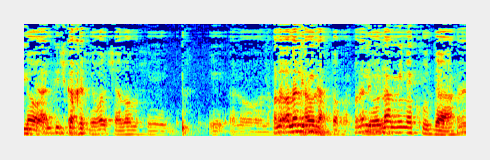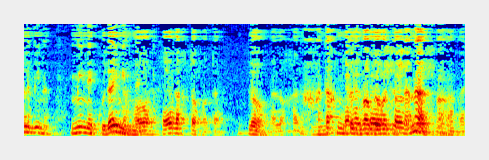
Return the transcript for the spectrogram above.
לא, אל תשכח את... לראות שאמרנו שהיא... עולה לבינה. היא עולה מנקודה. עולה לבינה. מנקודה היא נגמרת. חייבים לחתוך אותה. לא, חתכנו אותה כבר בראש השנה. אבל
